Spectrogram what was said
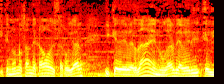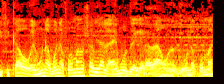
y que no nos han dejado desarrollar y que de verdad en lugar de haber edificado en una buena forma nuestra vida, la hemos degradado de una forma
